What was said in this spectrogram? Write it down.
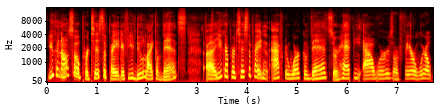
you can also participate if you do like events. Uh, you can participate in after work events or happy hours or farewell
